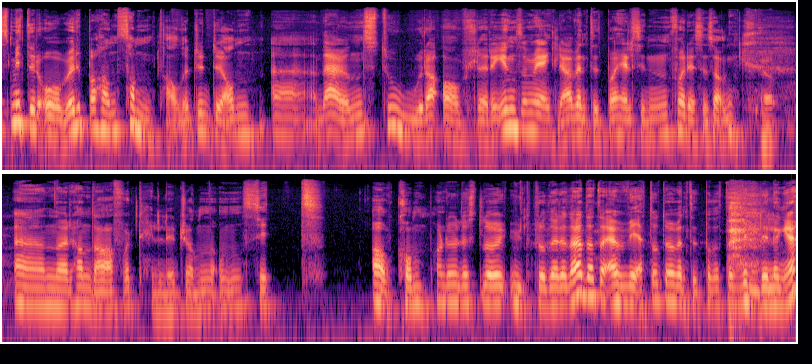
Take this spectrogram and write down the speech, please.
smitter over på hans samtaler til John. Eh, det er jo den store avsløringen som vi egentlig har ventet på helt siden forrige sesong. Ja. Eh, når han da forteller John om sitt avkom. Har du lyst til å utbrodere det? Dette, jeg vet at du har ventet på dette veldig lenge.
